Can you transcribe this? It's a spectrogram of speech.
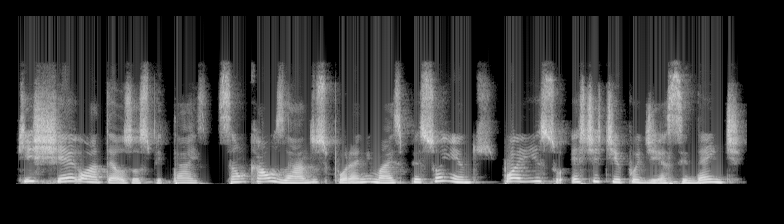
que chegam até os hospitais são causados por animais peçonhentos. Por isso, este tipo de acidente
